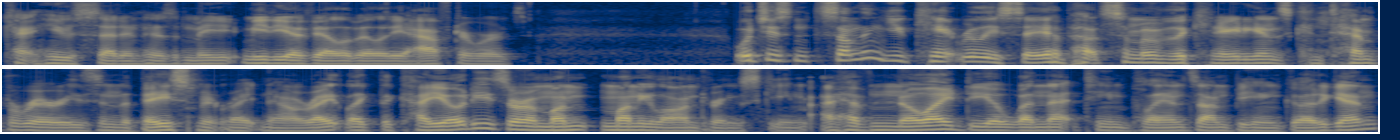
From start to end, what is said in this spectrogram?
Kent Hughes said in his me- media availability afterwards, which is something you can't really say about some of the Canadiens' contemporaries in the basement right now, right? Like the Coyotes are a mon- money laundering scheme. I have no idea when that team plans on being good again,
